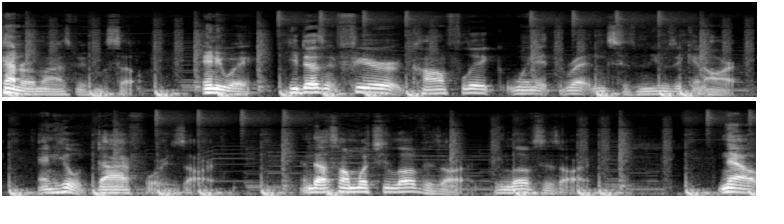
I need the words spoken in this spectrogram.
Kind of reminds me of myself. Anyway, he doesn't fear conflict when it threatens his music and art, and he'll die for his art. And that's how much he loves his art. He loves his art. Now,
